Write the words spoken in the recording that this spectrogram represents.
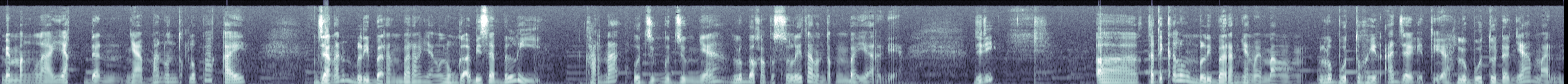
memang layak dan nyaman untuk lo pakai. Jangan beli barang-barang yang lu nggak bisa beli karena ujung-ujungnya lu bakal kesulitan untuk membayarnya jadi uh, ketika lu membeli barang yang memang lu butuhin aja gitu ya lu butuh dan nyaman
